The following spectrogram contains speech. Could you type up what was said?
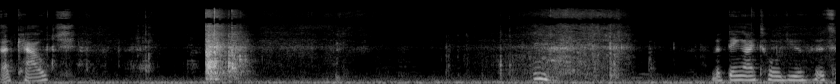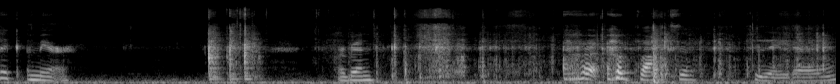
A couch. The thing I told you. It's like a mirror. Ribbon. a box of Play-Doh.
